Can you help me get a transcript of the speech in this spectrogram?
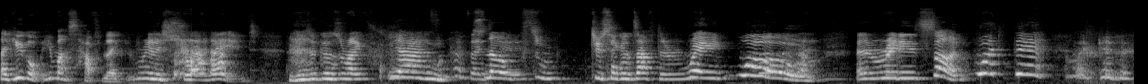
Like you go, you must have like really strong wind because it goes like Yeah, "Ooh, sometimes I snow. do. Two seconds after rain, whoa, and raining sun. What the? Oh my goodness.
